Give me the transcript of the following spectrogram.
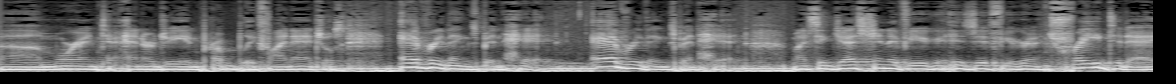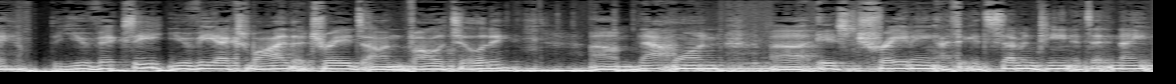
uh, more into energy and probably financials. Everything's been hit. everything's been hit. My suggestion if you is if you're going to trade today, the UVXY, UVXY that trades on volatility. Um, that one uh, is trading. I think it's 17. It's at night.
